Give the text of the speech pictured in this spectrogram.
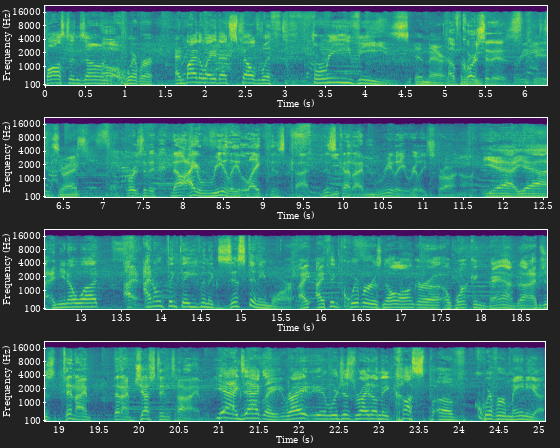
Boston's own Oh. Quivvver. And by the way, that's spelled with three V's in there. Of Three- course it is. Three V's, right? Of course it is. Now I really like this cut. This cut I'm really, really strong on. Yeah, yeah. And you know what? I, I don't think they even exist anymore. I, I think Quivvver is no longer a, a working band. I'm just Then I'm then I'm just in time. Yeah, exactly. Right. We're just right on the cusp of Quivvver mania.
